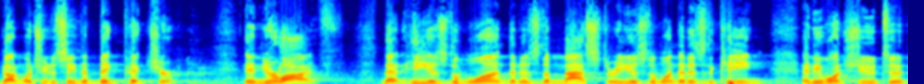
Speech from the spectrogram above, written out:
God wants you to see the big picture in your life that He is the one that is the master. He is the one that is the king. And He wants you to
